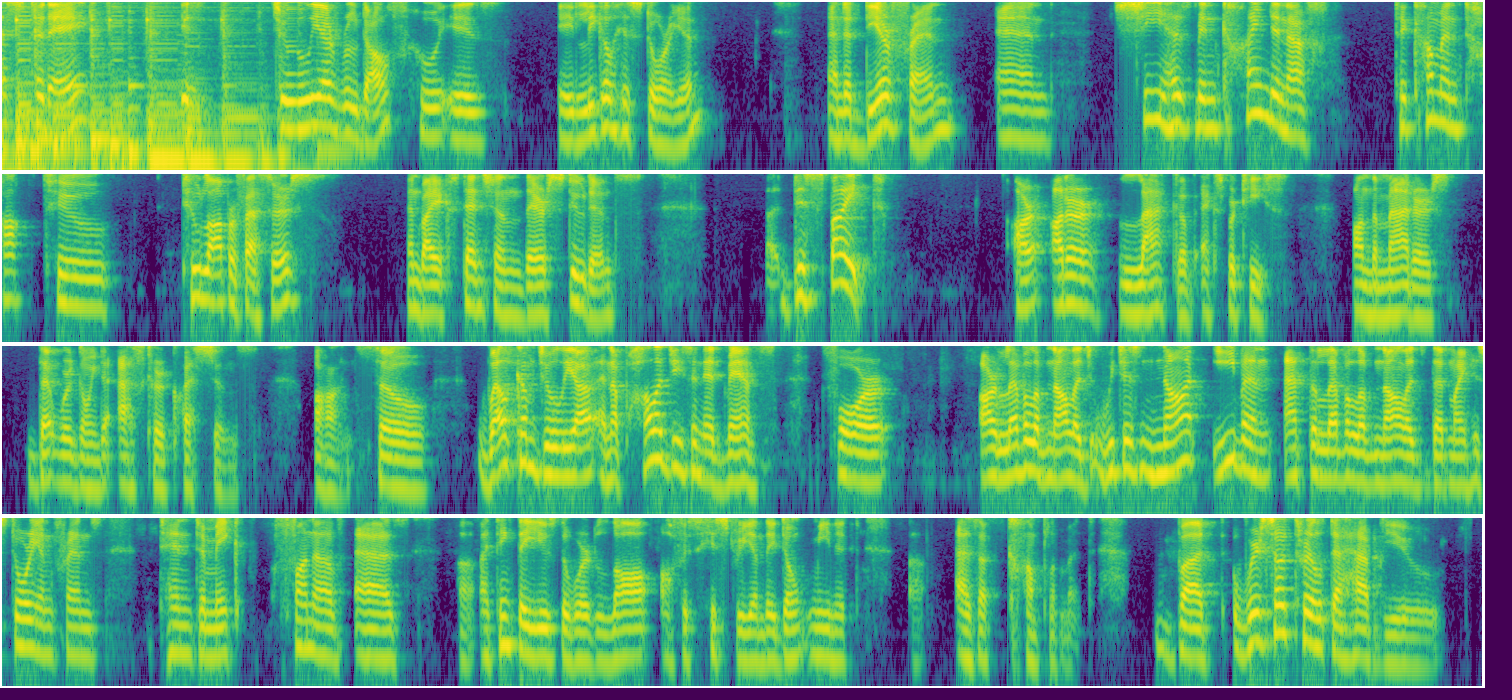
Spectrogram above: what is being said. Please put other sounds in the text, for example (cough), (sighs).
guest today is Julia Rudolph, who is a legal historian and a dear friend. And she has been kind enough to come and talk to two law professors, and by extension, their students, uh, despite our utter lack of expertise on the matters that we're going to ask her questions on. So, welcome, Julia, and apologies in advance for our level of knowledge, which is not even at the level of knowledge that my historian friends tend to make fun of as uh, I think they use the word law office history and they don't mean it uh, as a compliment. But we're so thrilled to have you.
